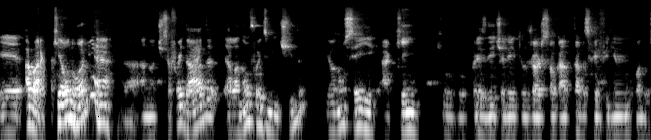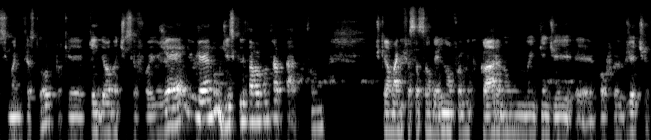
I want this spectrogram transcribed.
É, agora, que é o nome, é. A notícia foi dada, ela não foi desmentida. Eu não sei a quem que o presidente eleito Jorge Salgado estava se referindo quando se manifestou, porque quem deu a notícia foi o GE e o GE não disse que ele estava contratado. Então, acho que a manifestação dele não foi muito clara, não, não entendi é, qual foi o objetivo.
